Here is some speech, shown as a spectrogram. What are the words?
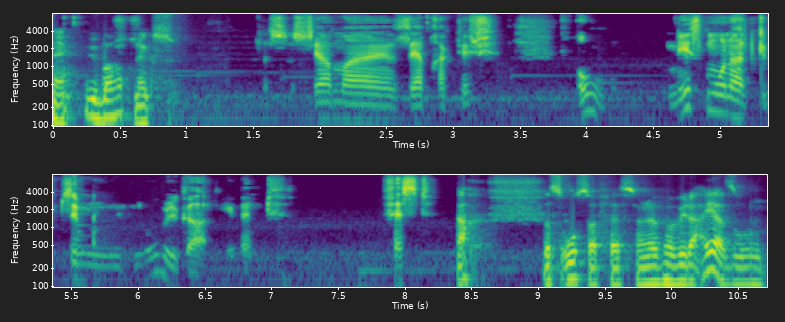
Ne, überhaupt nix. Das ist ja mal sehr praktisch. Oh, nächsten Monat gibt's im Nobelgarten-Event. Fest. Ach, das Osterfest, dann dürfen wir wieder Eier suchen.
